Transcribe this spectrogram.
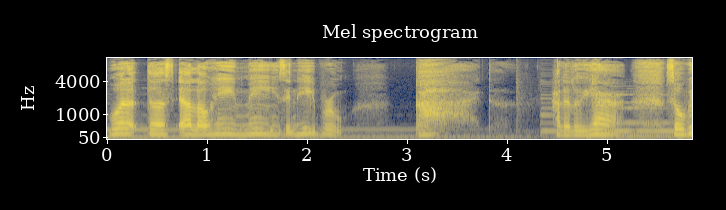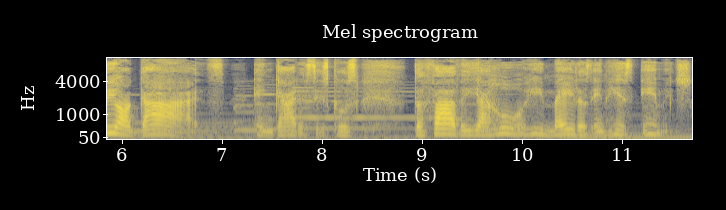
What does Elohim means in Hebrew? God. Hallelujah. So we are gods and goddesses because the Father Yahuwah, He made us in His image.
